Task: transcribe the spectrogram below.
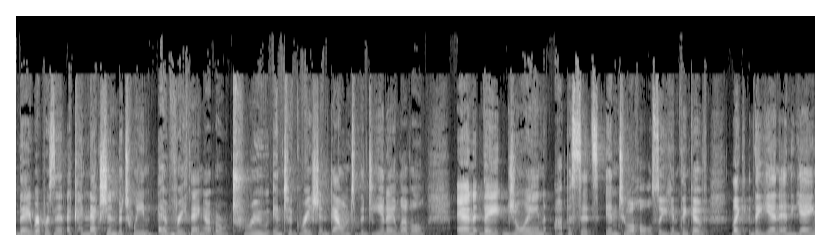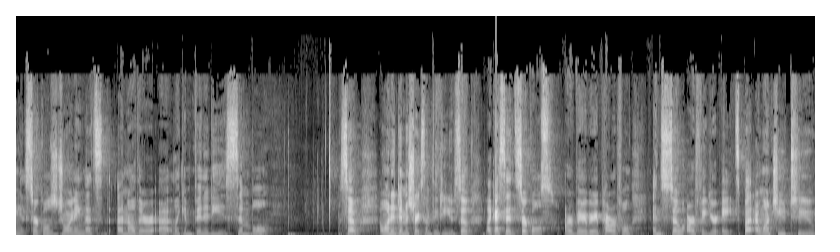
They represent a connection between everything, a, a, true integration down to the DNA level. And they join opposites into a whole. So you can think of like the yin and yang circles joining. That's another uh, like infinity symbol. So I want to demonstrate something to you. So, like I said, circles are very, very powerful, and so are figure eights. But I want you to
